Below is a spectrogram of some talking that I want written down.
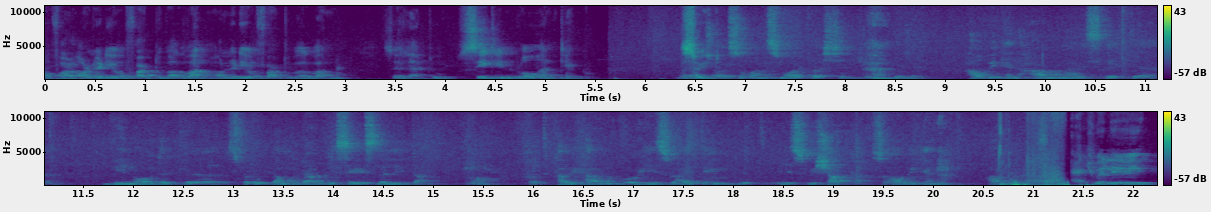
offer already offered to Bhagavan, already offered to Bhagavan. So you'll have to sit in row and take. But Sweet. I also one small question Huh. How we can harmonize that uh, we know that uh, Swarup Damodar we say is Lalita, no? But Kavikarnapur he's writing with is Vishaka. So how we can harmonize? Actually,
